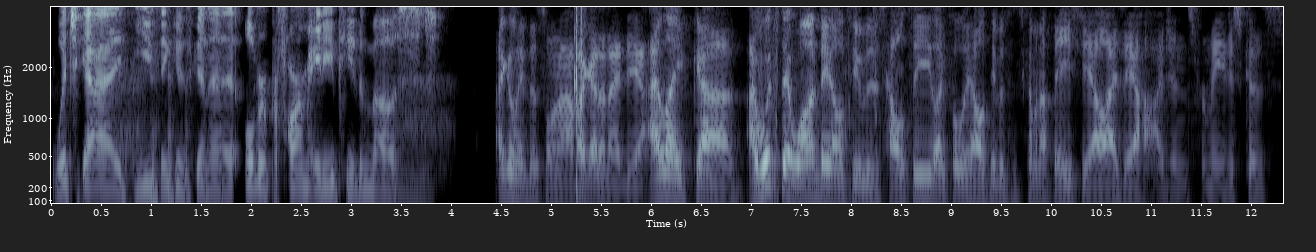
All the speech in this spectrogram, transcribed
Which guy do you think is gonna overperform ADP the most? I can leave this one off. I got an idea. I like. Uh, I would say Wan'Dale if he was healthy, like fully healthy, but since coming off the ACL, Isaiah Hodgins for me, just because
